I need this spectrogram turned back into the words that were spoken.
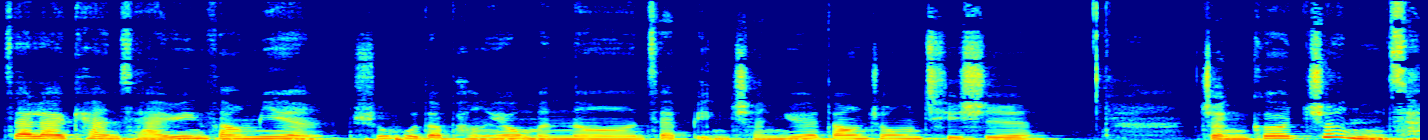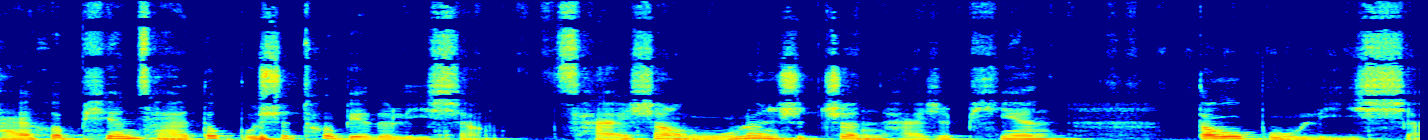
再来看财运方面，属虎的朋友们呢，在丙辰月当中，其实整个正财和偏财都不是特别的理想，财上无论是正还是偏都不理想，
